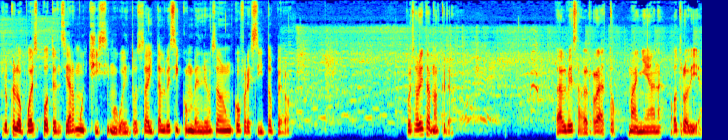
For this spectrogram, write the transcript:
Creo que lo puedes potenciar muchísimo, güey. Entonces ahí tal vez sí convendría usar un cofrecito, pero... Pues ahorita no creo. Tal vez al rato, mañana, otro día.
